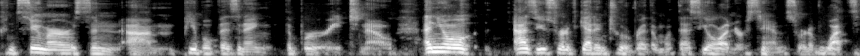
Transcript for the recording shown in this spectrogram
consumers and um, people visiting the brewery to know. And you'll, as you sort of get into a rhythm with this, you'll understand sort of what's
